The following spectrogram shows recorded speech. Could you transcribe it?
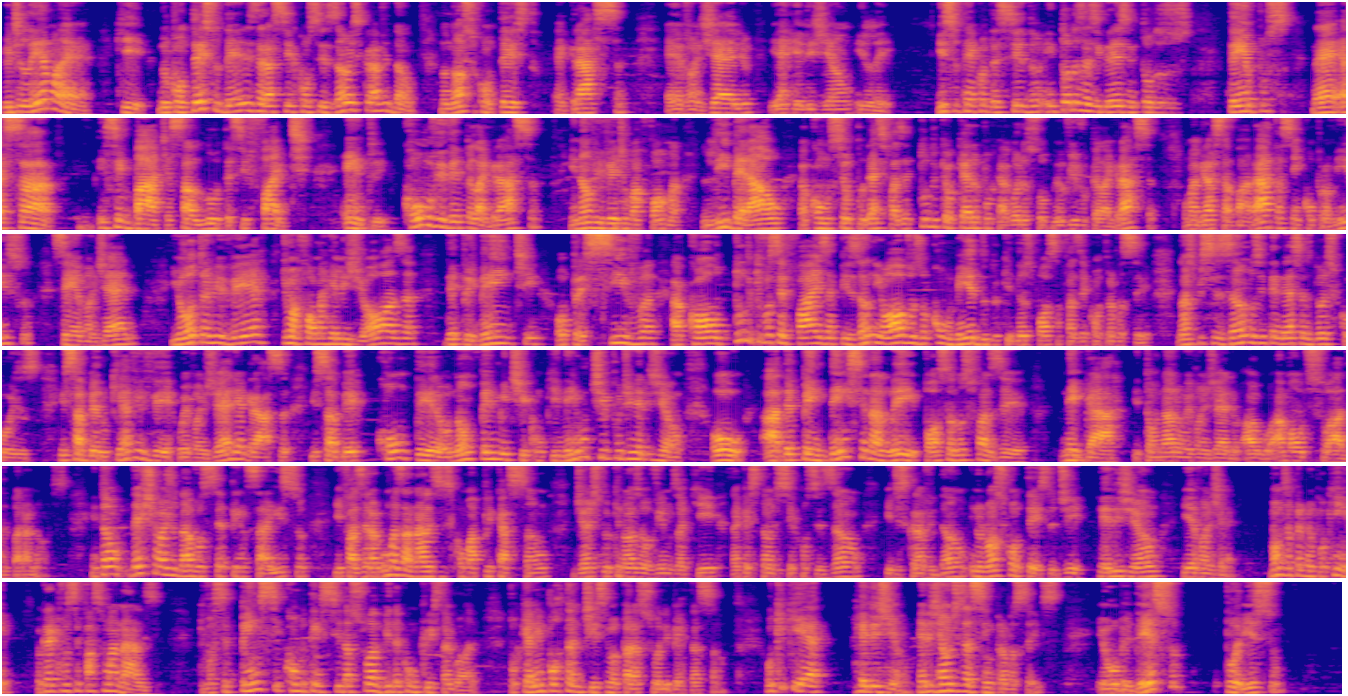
E o dilema é que no contexto deles era circuncisão e escravidão. No nosso contexto é graça, é evangelho e é religião e lei. Isso tem acontecido em todas as igrejas, em todos os tempos, né? Essa esse embate, essa luta, esse fight entre como viver pela graça e não viver de uma forma liberal, é como se eu pudesse fazer tudo o que eu quero porque agora eu sou eu vivo pela graça, uma graça barata, sem compromisso, sem evangelho, e outra é viver de uma forma religiosa, deprimente, opressiva, a qual tudo que você faz é pisando em ovos ou com medo do que Deus possa fazer contra você. Nós precisamos entender essas duas coisas e saber o que é viver o evangelho e a graça e saber conter ou não permitir com que nenhum tipo de religião ou a dependência na lei possa nos fazer negar e tornar o evangelho algo amaldiçoado para nós. Então, deixa eu ajudar você a pensar isso e fazer algumas análises como aplicação diante do que nós ouvimos aqui na questão de circuncisão e de escravidão e no nosso contexto de religião e evangelho. Vamos aprender um pouquinho? Eu quero que você faça uma análise, que você pense como tem sido a sua vida com Cristo agora, porque ela é importantíssima para a sua libertação. O que, que é religião? Religião diz assim para vocês: eu obedeço, por isso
